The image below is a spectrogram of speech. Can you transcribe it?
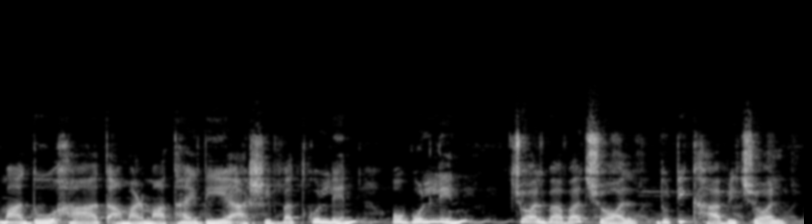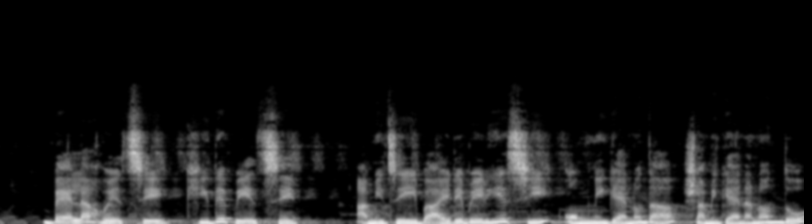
মা দু হাত আমার মাথায় দিয়ে আশীর্বাদ করলেন ও বললেন, চল বাবা, চল, দুটি খাবি চল। বেলা হয়েছে, খিদে পেয়েছে। আমি যেই বাইরে বেরিয়েছি, অমনি জ্ঞানদা, স্বামী জ্ঞানানন্দ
